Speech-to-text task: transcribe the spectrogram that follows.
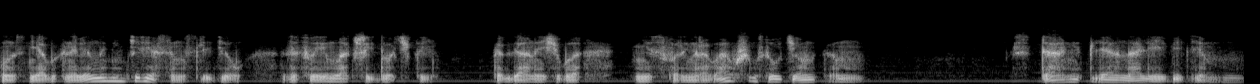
Он с необыкновенным интересом следил за своей младшей дочкой, когда она еще была не сформировавшимся утенком. Станет ли она лебедем?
